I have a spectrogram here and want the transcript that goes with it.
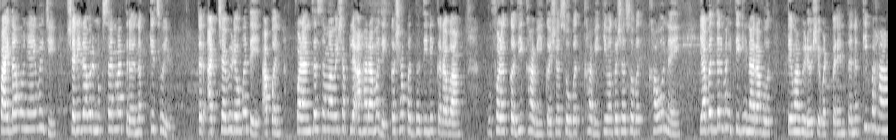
फायदा होण्याऐवजी शरीरावर नुकसान मात्र नक्कीच होईल. तर आजच्या व्हिडिओमध्ये आपण फळांचा समावेश आपल्या आहारामध्ये कशा पद्धतीने करावा? फळं कधी खावी? कशासोबत खावी? किंवा कशासोबत खाऊ नये? याबद्दल माहिती घेणार आहोत. तेव्हा व्हिडिओ शेवटपर्यंत नक्की पहा.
